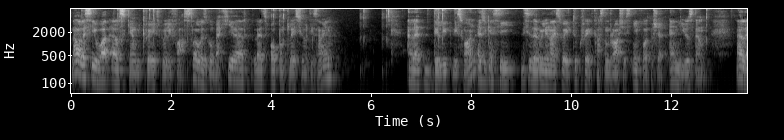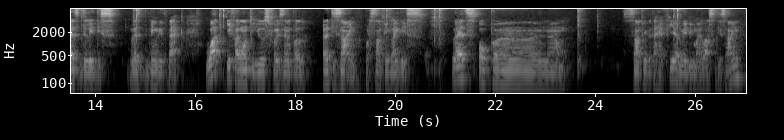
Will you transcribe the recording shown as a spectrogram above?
Now let's see what else can we create really fast. So let's go back here. Let's open place your design let's delete this one. As you can see, this is a really nice way to create custom brushes in Photoshop and use them. And let's delete this. Let's bring it back. What if I want to use, for example, a design or something like this? Let's open um, something that I have here, maybe my last design.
